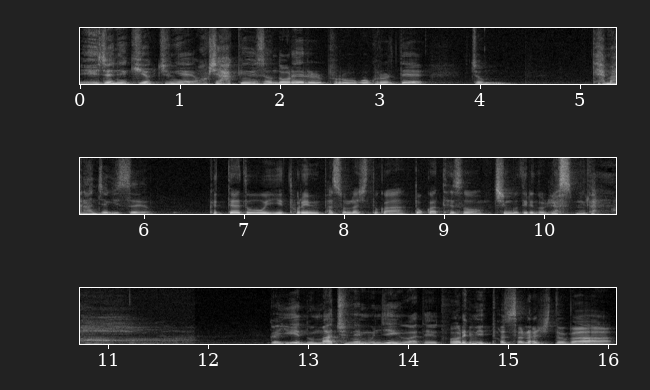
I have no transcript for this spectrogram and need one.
예전에 기억 중에 혹시 학교에서 노래를 부르고 그럴 때 좀 태만한 적 있어요? 그때도 이 도레미파솔라시도가 똑같아서 친구들이 놀렸습니다. 그러니까 이게 눈 맞춤의 문제인 것 같아요. 도레미파솔라시도가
